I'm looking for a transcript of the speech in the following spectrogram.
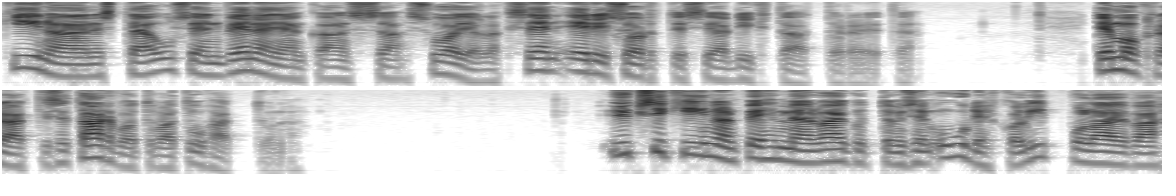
Kiina äänestää usein Venäjän kanssa suojellakseen eri sorttisia diktaattoreita. Demokraattiset arvot ovat uhattuna. Yksi Kiinan pehmeän vaikuttamisen uudehko lippulaiva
